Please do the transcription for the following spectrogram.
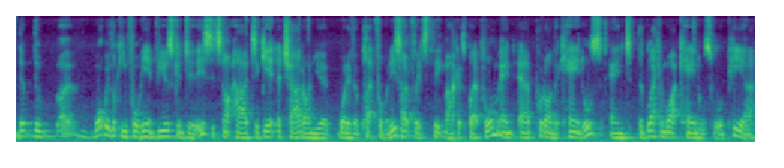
the the uh, what we're looking for here, and viewers can do this. It's not hard to get a chart on your whatever platform it is. Hopefully, it's the ThinkMarkets platform, and uh, put on the candles, and the black and white candles will appear.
